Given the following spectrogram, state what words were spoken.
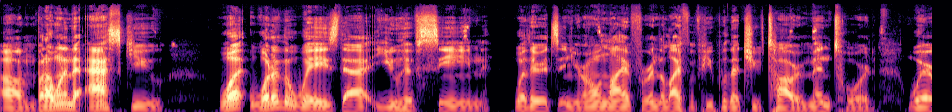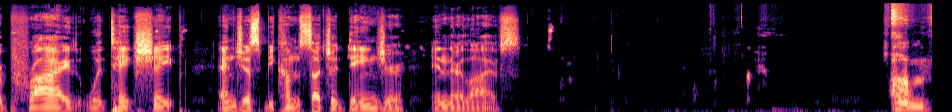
Um, but I wanted to ask you what what are the ways that you have seen, whether it's in your own life or in the life of people that you've taught or mentored, where pride would take shape and just become such a danger in their lives? Um,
